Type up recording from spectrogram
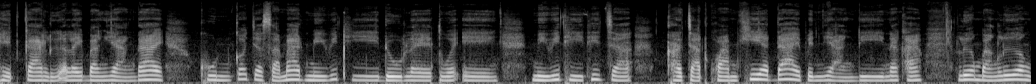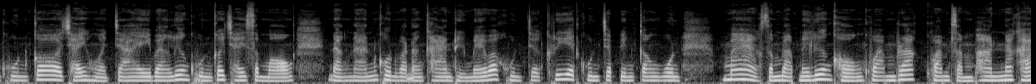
เหตุการณ์หรืออะไรบางอย่างได้ คุณก็จะสามารถมีวิธีดูแลตัวเอง มีวิธีที่จะ ขจัดความเครียดได้เป็นอย่างดีนะคะ เรื่องบางเรื่องคุณก็ใช้หัวใจ บางเรื่องคุณก็ใช้สมอง ดังนั้นคนวันอังคารถึงแม้ว่าคุณจะเครียด คุณจะเป็นกังวลมากสำหรับในเรื่องของความรักความสัมพันธ์นะคะ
